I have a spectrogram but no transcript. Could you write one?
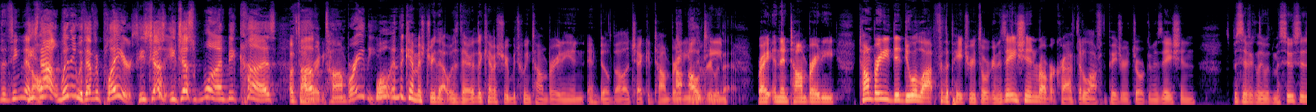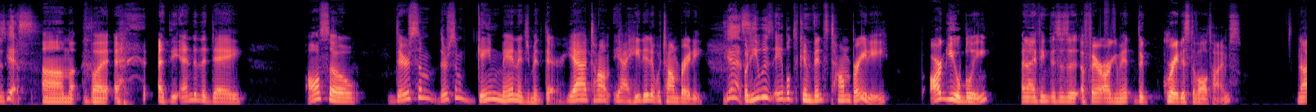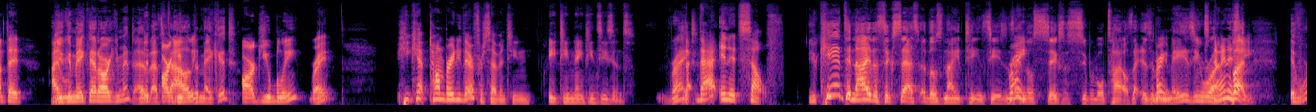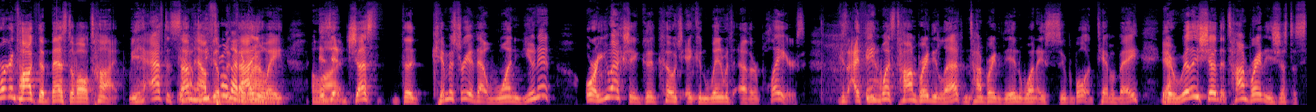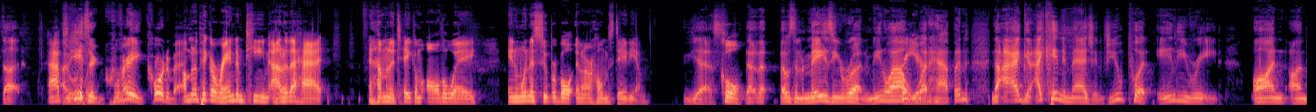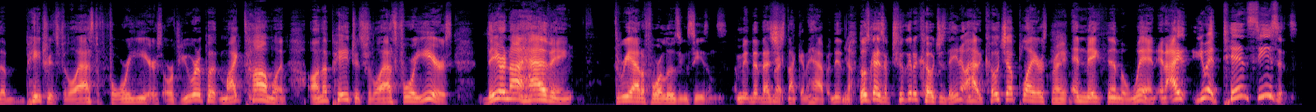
the thing that He's al- not winning with other players. He's just he just won because of Tom of Brady. Tom Brady. Well, and the chemistry that was there, the chemistry between Tom Brady and, and Bill Belichick and Tom Brady I'll, and the agree team, with that. right? And then Tom Brady, Tom Brady did do a lot for the Patriots organization. Robert Kraft did a lot for the Patriots organization, specifically with masseuses. Yes. Um, but at the end of the day, also there's some there's some game management there. Yeah, Tom. Yeah, he did it with Tom Brady, Yes. but he was able to convince Tom Brady, arguably, and I think this is a, a fair argument, the greatest of all times. Not that I you can make that argument. Uh, That's arguably. valid to make it. arguably, right? He kept Tom Brady there for 17, 18, 19 seasons. Right. That, that in itself, you can't deny the success of those 19 seasons Right. and those six Super Bowl titles. That is an Right. amazing it's run. dynasty. But if we're going to talk the best of all time, we have to somehow we be able to evaluate is it just the chemistry of that one unit, or are you actually a good coach and can win with other players? Because I think Yeah. once Tom Brady left and Tom Brady then won a Super Bowl at Tampa Bay, Yeah. it really showed that Tom Brady is just a stud. I Absolutely. mean, he's a great quarterback. I'm going to pick a random team out of the hat and I'm going to take them all the way and win a Super Bowl in our home stadium. Yes. Cool. That, that, that was an amazing run. Meanwhile, what happened? Now, I, again, I can't imagine if you put Andy Reid on on the Patriots for the last four years, or if you were to put Mike Tomlin on the Patriots for the last four years, they are not having three out of four losing seasons. I mean, that, that's just not going to happen. They- No. Those guys are too good of coaches. They know how to coach up players Right. and make them win. And I, you had ten seasons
